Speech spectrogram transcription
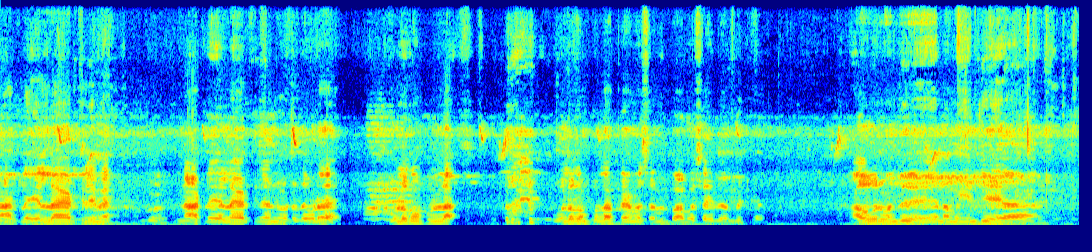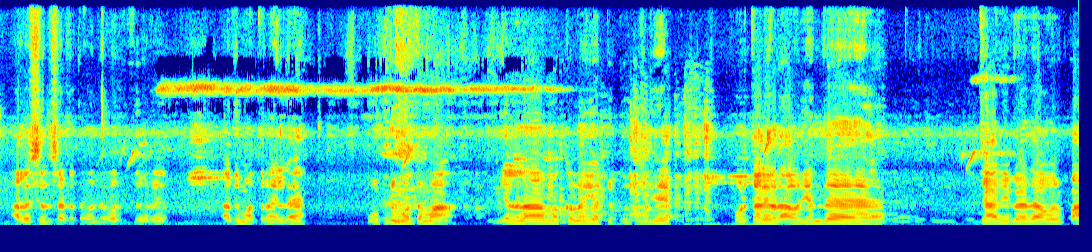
நாட்டில் எல்லா இடத்துலையுமே நாட்டில் எல்லா இடத்துலையும் விட்டதை விட உலகம் ஃபுல்லாக உலகம் ஃபுல்லாக ஃபேமஸ் வந்து பாபா சாஹிப் அம்பேத்கர். அவர் வந்து நம்ம இந்திய அரசியல் சட்டத்தை வந்து வகுத்தவர். அது மாத்திரம் இல்லை ஒட்டுமொத்தமாக எல்லா மக்களும் ஏற்றுக்கக்கூடிய ஒரு தலைவர். அவர் எந்த ஜாதி பேதம் அவர் பா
